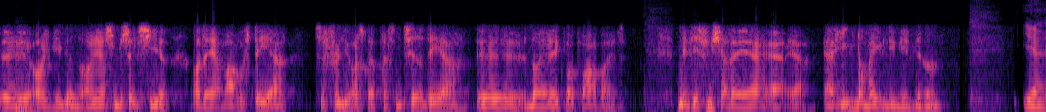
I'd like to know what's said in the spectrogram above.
øh, mm. og i virkeligheden. Og jeg, som du selv siger, og da jeg var hos DR, selvfølgelig også repræsenteret DR, øh, når jeg ikke var på arbejde. Men det synes jeg, der er, er, er helt normalt i virkeligheden. Ja,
